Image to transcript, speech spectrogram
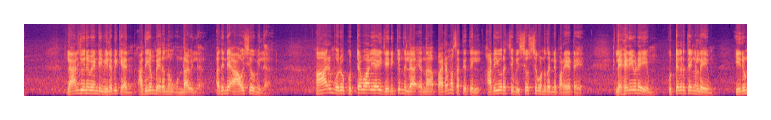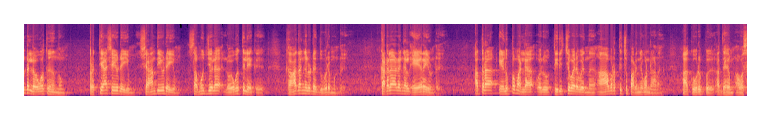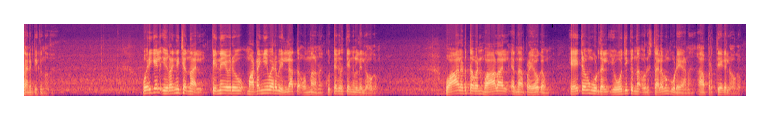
ലാൽജുവിന് വേണ്ടി വിലപിക്കാൻ അധികം പേരൊന്നും ഉണ്ടാവില്ല അതിന്റെ ആവശ്യവുമില്ല. ആരും ഒരു കുറ്റവാളിയായി ജനിക്കുന്നില്ല എന്ന പരമസത്യത്തിൽ അടിയുറച്ച് വിശ്വസിച്ചുകൊണ്ട് തന്നെ പറയട്ടെ ലഹരിയുടെയും കുറ്റകൃത്യങ്ങളുടെയും ഇരുണ്ട ലോകത്തു നിന്നും പ്രത്യാശയുടെയും ശാന്തിയുടെയും സമുജ്വല ലോകത്തിലേക്ക് കാതങ്ങളുടെ ദൂരമുണ്ട്. കടലാഴങ്ങൾ ഏറെയുണ്ട്. അത്ര എളുപ്പമല്ല ഒരു തിരിച്ചുവരവെന്ന് ആവർത്തിച്ച് പറഞ്ഞുകൊണ്ടാണ് ആ കുറിപ്പ് അദ്ദേഹം അവസാനിപ്പിക്കുന്നത്. ഒരിക്കൽ ഇറങ്ങിച്ചെന്നാൽ പിന്നെ ഒരു മടങ്ങിവരവ് ഇല്ലാത്ത ഒന്നാണ് കുറ്റകൃത്യങ്ങളുടെ ലോകം. വാളെടുത്തവൻ വാളാൽ എന്ന പ്രയോഗം ഏറ്റവും കൂടുതൽ യോജിക്കുന്ന ഒരു സ്ഥലവും കൂടെയാണ് ആ പ്രത്യേക ലോകം.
